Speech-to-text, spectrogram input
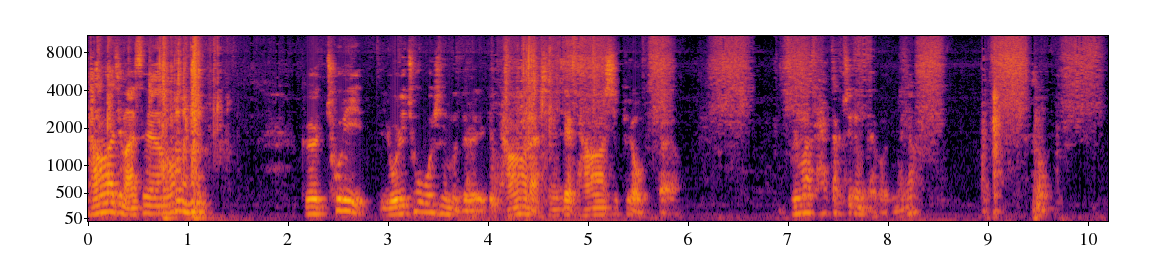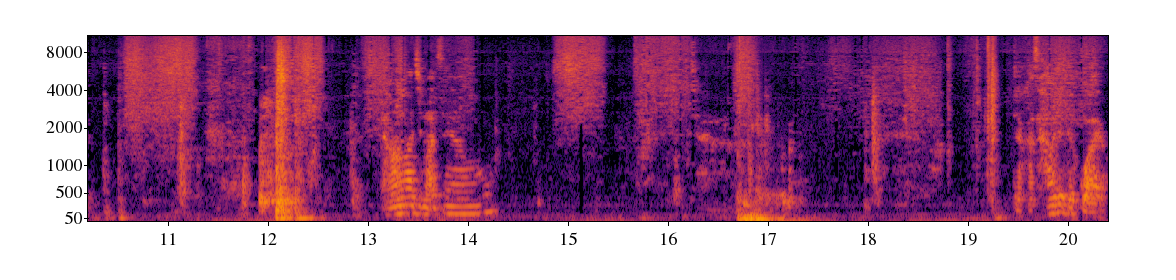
당황하지 마세요. 그 초리 요리 초보신 분들은 이렇게 당황을 하시는데 당황하실 필요 없어요. 불만 살짝 줄이면 되거든요. 당황하지 마세요 자, 약간 사활이 데리고 와요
